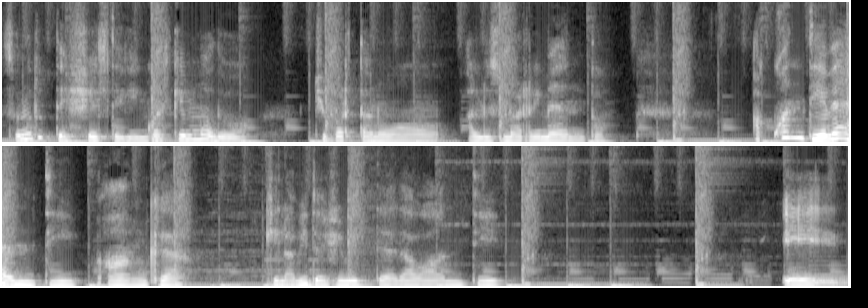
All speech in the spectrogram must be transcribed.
Sono tutte scelte che in qualche modo ci portano allo smarrimento, a quanti eventi anche che la vita ci mette davanti e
